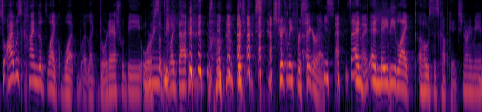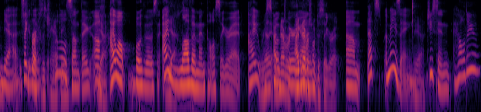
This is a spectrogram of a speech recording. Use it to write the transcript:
So I was kind of like what, what like DoorDash would be or Mm-hmm. something like that, but strictly for cigarettes. Yeah, exactly. And and maybe like a Hostess cupcakes. You know what I mean? Yeah, it's like breakfast likes of A little something. Oh, Yeah. I want both of those things. I Yeah. love a menthol cigarette. I Really? smoked I've never very I've never smoked a cigarette. Um, that's amazing. Yeah. Jason, how old are you?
